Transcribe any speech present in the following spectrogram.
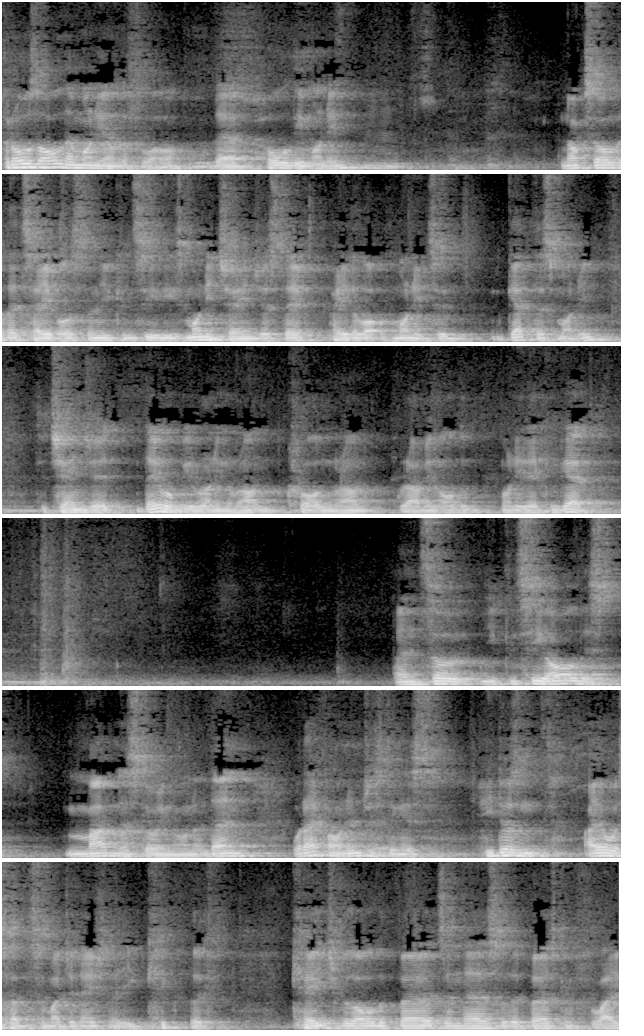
throws all their money on the floor, their holy money, knocks over their tables, and you can see these money changers, they've paid a lot of money to get this money, to change it. They will be running around, crawling around, grabbing all the money they can get. And so you can see all this madness going on. And then what I found interesting is he doesn't, I always had this imagination that he kicked the cage with all the birds in there so the birds can fly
